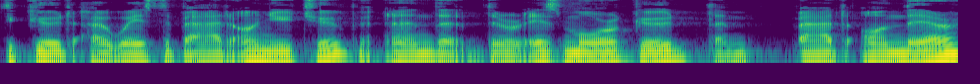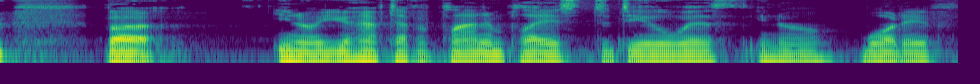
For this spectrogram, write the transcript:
the good outweighs the bad on YouTube and that there is more good than bad on there. But you know, you have to have a plan in place to deal with, you know, what if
